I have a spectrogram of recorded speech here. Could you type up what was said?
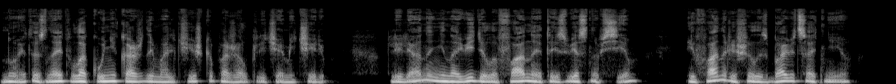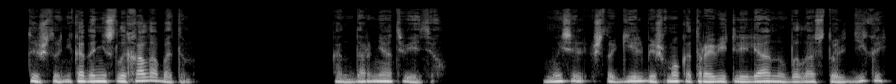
«Ну, это знает в лакуне каждый мальчишка», — пожал плечами череп. Лилиана ненавидела Фана, это известно всем, и Фан решил избавиться от нее. Ты что, никогда не слыхал об этом?» Кандар не ответил. Мысль, что Гильбиш мог отравить Лилиану, была столь дикой,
